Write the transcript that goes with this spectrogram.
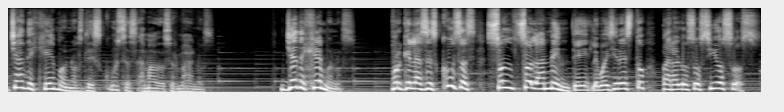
Ya dejémonos de excusas, amados hermanos. Ya dejémonos. Porque las excusas son solamente, le voy a decir esto, para los ociosos.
